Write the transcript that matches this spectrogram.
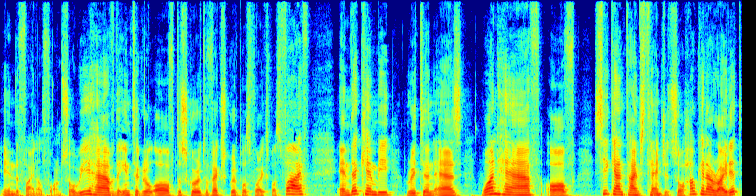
in the final form. So we have the integral of the square root of x squared plus 4x plus 5, and that can be written as 1 half of secant times tangent. So how can I write it?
